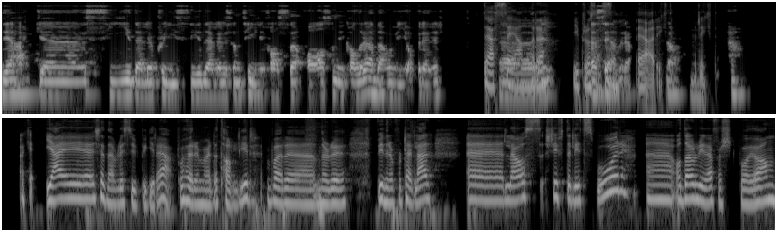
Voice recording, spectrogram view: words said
det er ikke seed eller pre-seed eller liksom tidlig fase A, som vi kaller det. Det er hvor vi opererer. Det er senere. i prosessen? Det er senere. Ja, riktig. Ja. riktig. Ok, Jeg kjenner jeg blir supergira på å høre mer detaljer, bare når du begynner å fortelle her. Eh, la oss skifte litt spor, eh, og da blir jeg først på, Johan.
